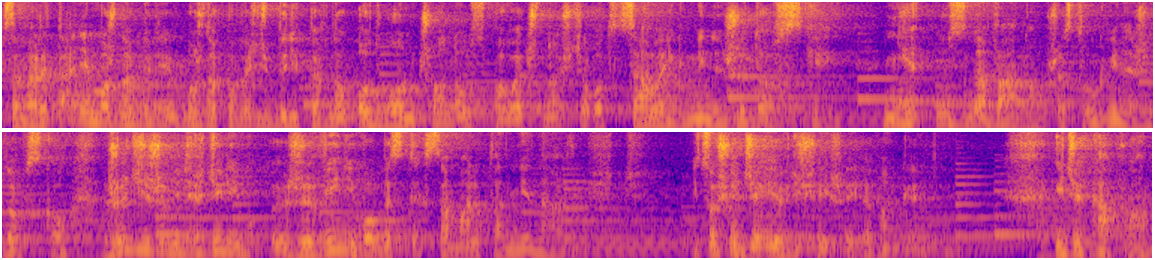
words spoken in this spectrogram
Samarytanie, można, byli, można powiedzieć, byli pewną odłączoną społecznością od całej gminy żydowskiej, nieuznawaną przez tą gminę żydowską. Żydzi żywili, żywili, wobec tych Samarytan nienawiść. I co się dzieje w dzisiejszej Ewangelii? Idzie kapłan,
